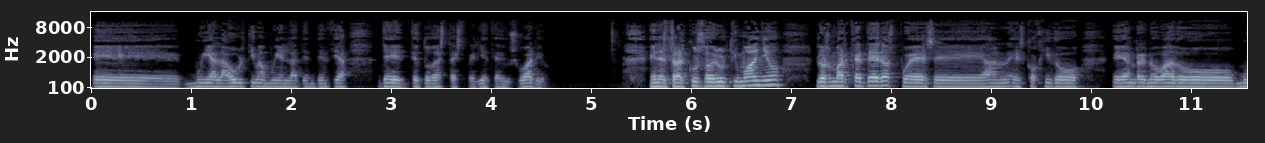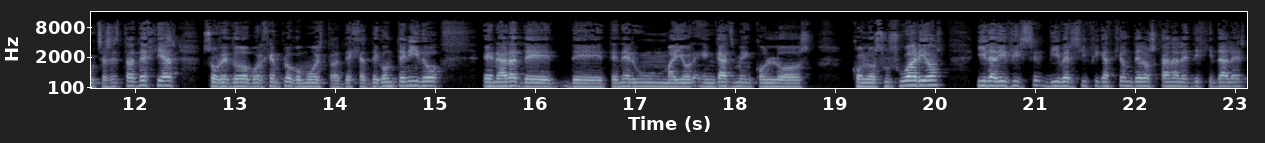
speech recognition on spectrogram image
eh, muy a la última, muy en la tendencia de toda esta experiencia de usuario. En el transcurso del último año, los marqueteros pues eh, han escogido, eh, han renovado muchas estrategias, sobre todo, por ejemplo, como estrategias de contenido, en aras de, tener un mayor engagement con los, con los usuarios y la diversificación de los canales digitales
